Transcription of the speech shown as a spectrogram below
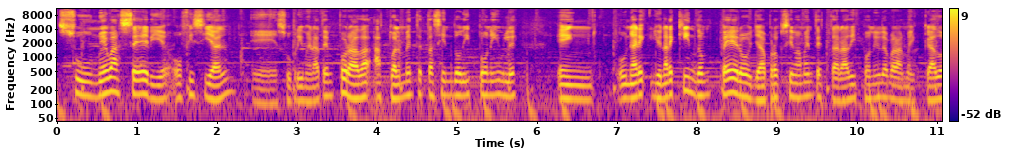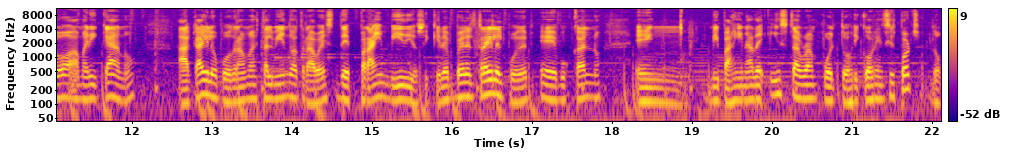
su nueva serie oficial, eh, su primera temporada. Actualmente está siendo disponible en United, Kingdom, pero ya próximamente estará disponible para el mercado americano. Acá y lo podrán estar viendo a través de Prime Video. Si quieres ver el trailer, puedes eh, buscarnos en mi página de Instagram, Puerto Rico Renzi Sports. Lo,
